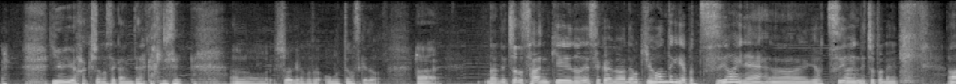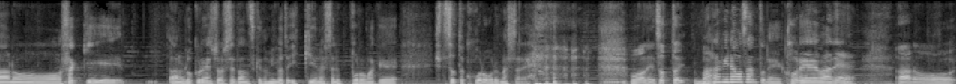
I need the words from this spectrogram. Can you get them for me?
悠々白書の世界みたいな感じで あの将棋のこと思ってますけど。はい。なんでちょっと3級のね世界はでも基本的にやっぱ強いね、うん、やっぱ強いんでちょっとねあのー、さっきあの6連勝してたんですけど見事1級の人にボロ負けしてちょっと心折れましたね。もうね、ちょっと学び直さんとね、これはね、あのー、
